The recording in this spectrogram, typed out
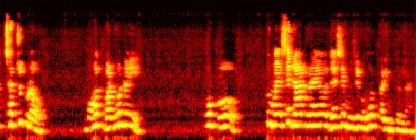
अच्छा चुप रहो। बहुत बढ़ो नहीं। ओहो तुम ऐसे डांट रहे हो जैसे मुझे मोर खरीद कर लाए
